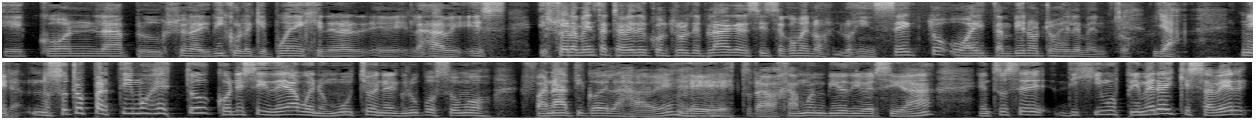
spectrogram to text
eh, con la producción agrícola que pueden generar eh, las aves? ¿Es, ¿Es solamente a través del control de plagas, es decir, se comen los, los insectos o hay también otros elementos? Ya, mira, nosotros partimos esto con esa idea, bueno, muchos en el grupo somos fanáticos de las aves, eh, trabajamos en biodiversidad, entonces dijimos, primero hay que saber,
